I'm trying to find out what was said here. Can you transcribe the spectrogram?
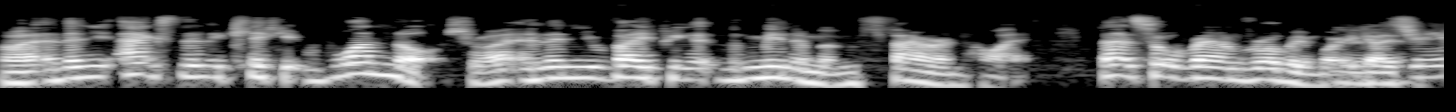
right? And then you accidentally click it one notch, right? And then you're vaping at the minimum Fahrenheit. That sort of round robin where it goes, yeah.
